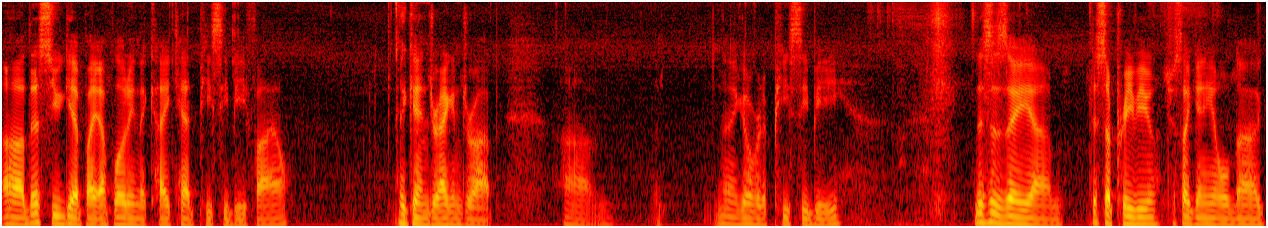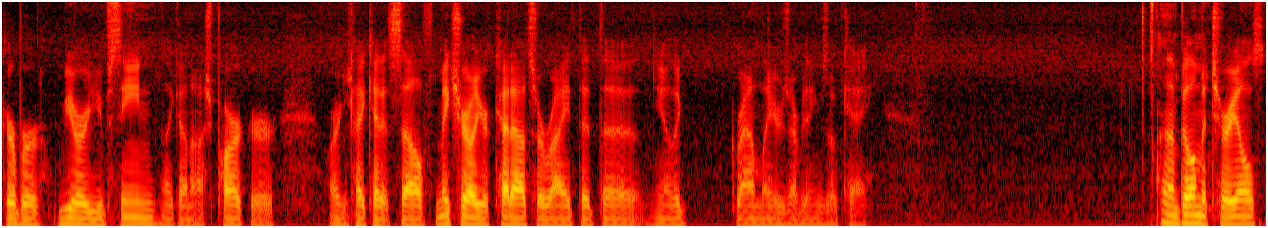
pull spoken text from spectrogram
uh, this you get by uploading the KiCad PCB file. Again, drag and drop. Um, then I go over to PCB. This is a um, just a preview, just like any old uh, Gerber viewer you've seen, like on Osh Park or or in KiCad itself. Make sure all your cutouts are right, that the you know the ground layers, everything is okay. Uh, bill of materials.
